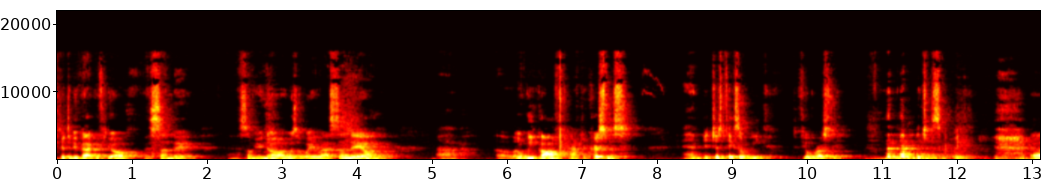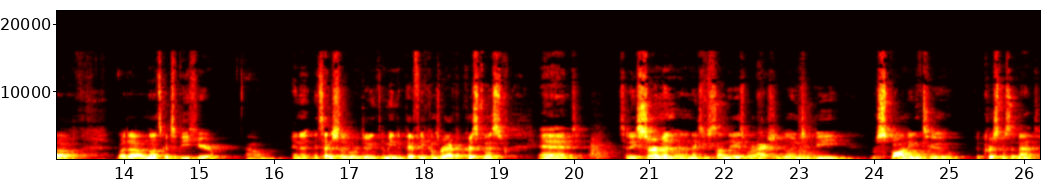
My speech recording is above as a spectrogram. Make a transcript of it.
It's good to be back with you all this Sunday. Uh, some of you know I was away last Sunday on uh, a, week off after Christmas, and it just takes a week to feel rusty. just a week. Uh, but uh, no, it's good to be here. Um, and essentially, what we're doing, I mean, Epiphany comes right after Christmas, and today's sermon and the next few Sundays, we're actually going to be responding to the Christmas event.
